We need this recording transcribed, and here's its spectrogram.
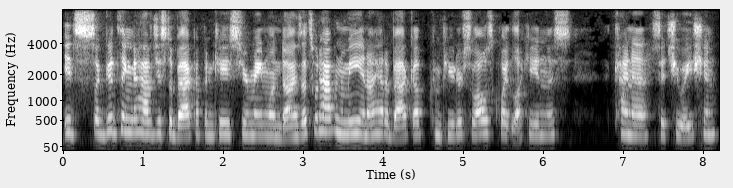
it's a good thing to have just a backup in case your main one dies. That's what happened to me and I had a backup computer, so I was quite lucky in this kind of situation.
